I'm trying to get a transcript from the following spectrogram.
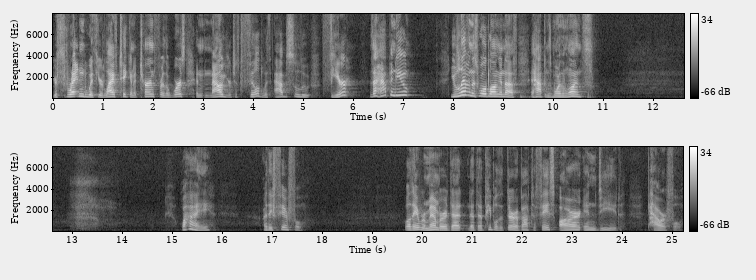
you're threatened with your life taking a turn for the worse and now you're just filled with absolute fear? Does that happen to you? You live in this world long enough, it happens more than once. Why are they fearful? Well, they remembered that, that the people that they're about to face are indeed powerful.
